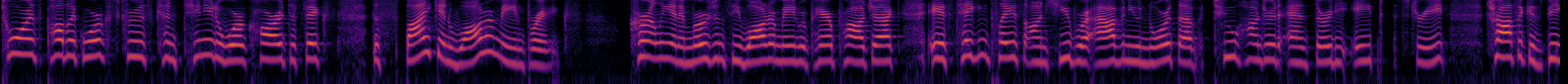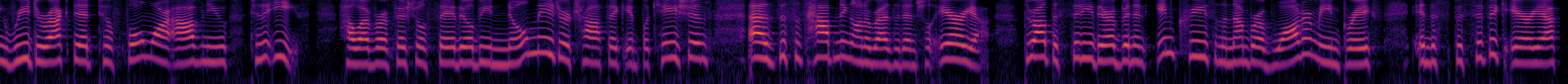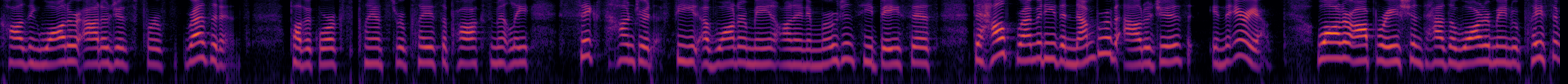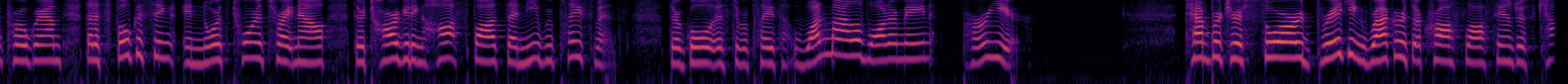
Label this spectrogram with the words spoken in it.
Torrance Public Works crews continue to work hard to fix the spike in water main breaks. Currently, an emergency water main repair project is taking place on Huber Avenue north of 238th Street. Traffic is being redirected to Fulmar Avenue to the east. However, officials say there will be no major traffic implications as this is happening on a residential area. Throughout the city, there have been an increase in the number of water main breaks in the specific area, causing water outages for residents. Public Works plans to replace approximately 600 feet of water main on an emergency basis to help remedy the number of outages in the area. Water Operations has a water main replacement program that is focusing in North Torrance right now. They're targeting hot spots that need replacements. Their goal is to replace one mile of water main per year. Temperatures soared, breaking records across Los Angeles County.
